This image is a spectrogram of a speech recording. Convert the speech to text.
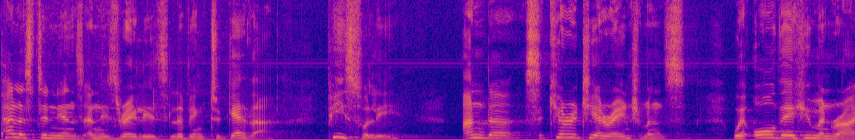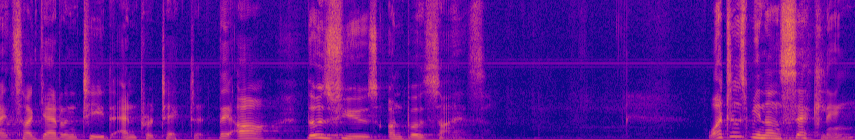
Palestinians and Israelis living together peacefully under security arrangements where all their human rights are guaranteed and protected. There are those views on both sides. What has been unsettling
